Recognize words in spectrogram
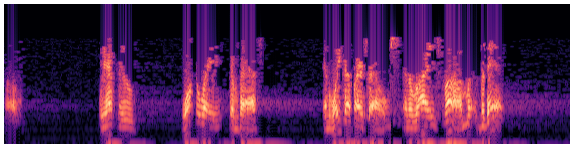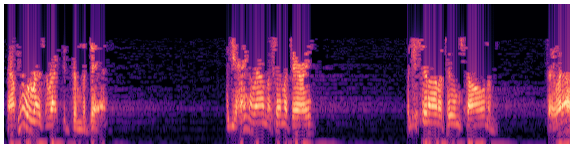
Uh, we have to walk away from that and wake up ourselves and arise from the dead. Now, if you were resurrected from the dead, would you hang around the cemetery? Would you sit on a tombstone and say, well,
